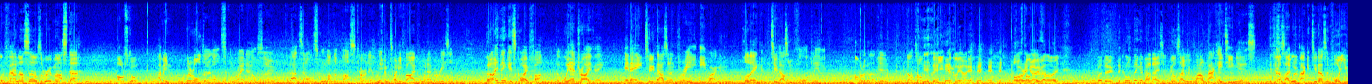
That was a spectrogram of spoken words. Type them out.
We found ourselves a route master. Old school. I mean, we're all doing old school right now, so that's an old school London bus currently on the M25 for whatever reason. But I think it's quite fun that we're driving in a 2003 E-Wagon pulling a 2004 Clio. Oh, look at that view. Not Tom, the, the Clio. Sorry, Move guys. out of the way. But the, the cool thing about that is it feels like we've wound back 18 years. It feels like we're back in 2004. You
